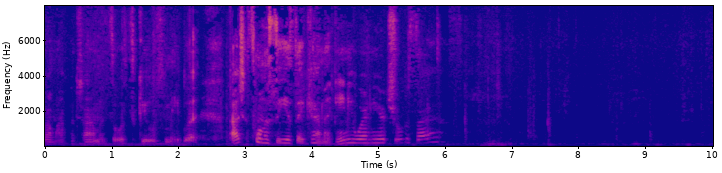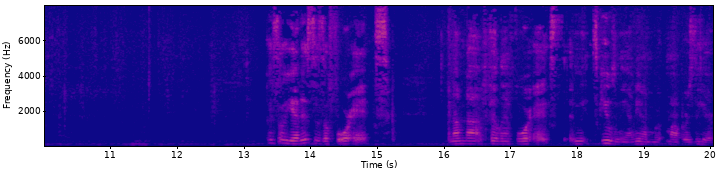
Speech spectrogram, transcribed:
on my pajamas, so excuse me. But I just want to see if they kind of anywhere near true to size. So, yeah, this is a 4X. And I'm not feeling 4X. I mean, excuse me, I need my brassiere.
